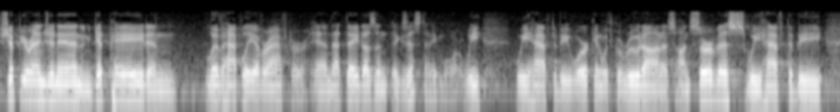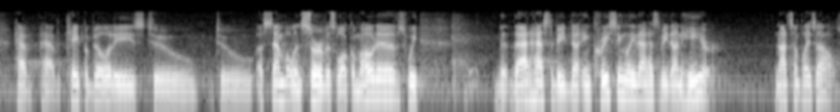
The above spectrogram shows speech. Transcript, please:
ship your engine in and get paid and live happily ever after. And that day doesn't exist anymore. We we have to be working with Garuda on us on service. We have to be have have capabilities to to assemble and service locomotives. We that that has to be done, increasingly that has to be done here, not someplace else.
